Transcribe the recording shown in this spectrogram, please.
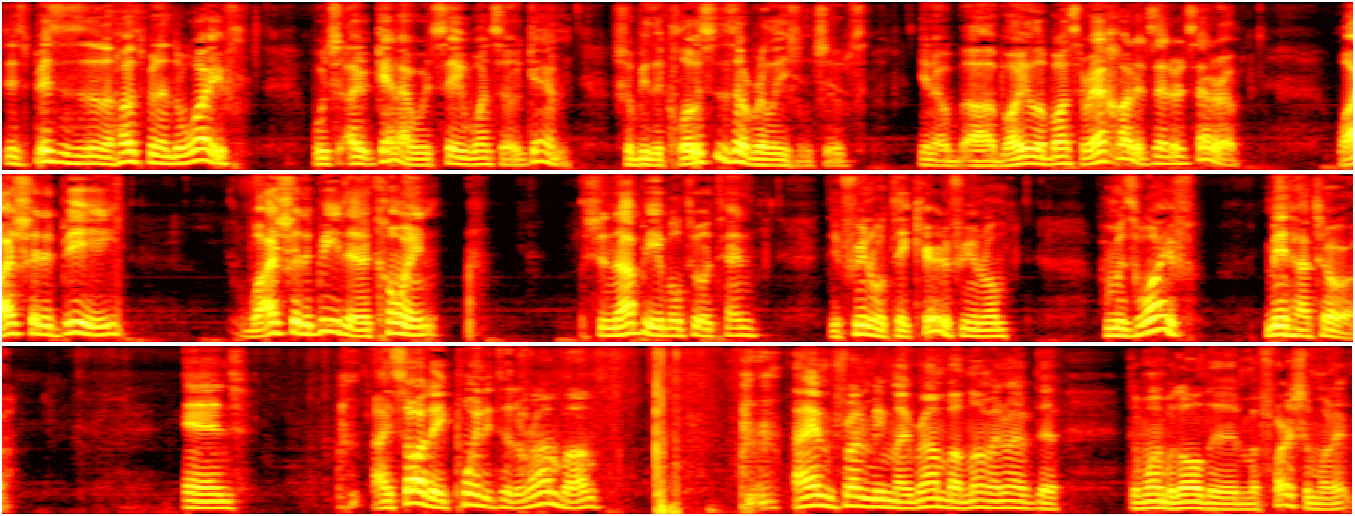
this business of the husband and the wife, which again I would say once again should be the closest of relationships, you know, uh, etc., etc. Why should it be? Why should it be that a Kohen should not be able to attend the funeral, take care of the funeral from his wife, min haTorah? And I saw they pointed to the Rambam. I have in front of me my Rambam. I don't have the the one with all the mafarshim on it.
